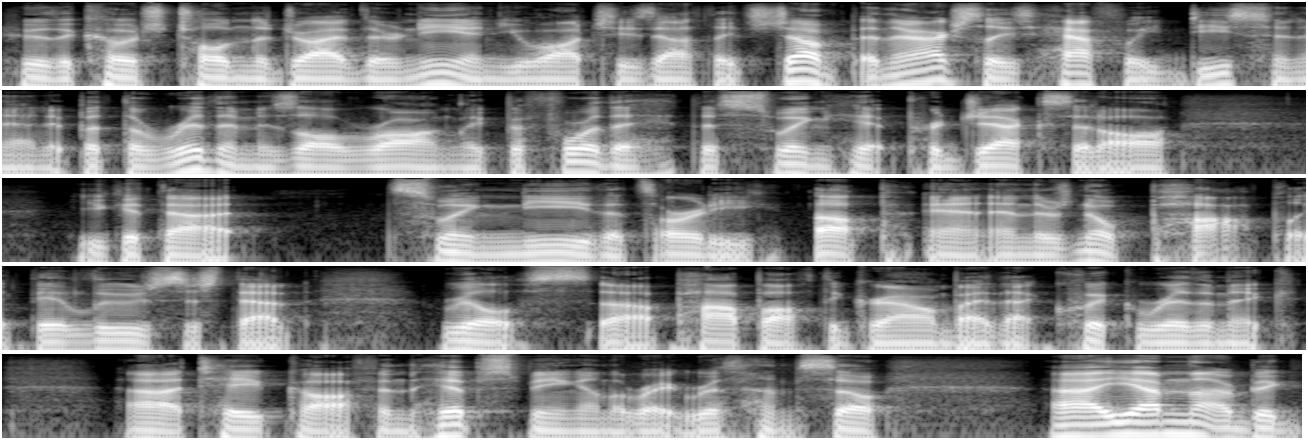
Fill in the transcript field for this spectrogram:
who the coach told them to drive their knee and you watch these athletes jump and they're actually halfway decent at it but the rhythm is all wrong. Like before the the swing hip projects at all you get that swing knee that's already up and, and there's no pop. Like they lose just that real uh, pop off the ground by that quick rhythmic uh, takeoff and the hips being on the right rhythm so uh, yeah i'm not a big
